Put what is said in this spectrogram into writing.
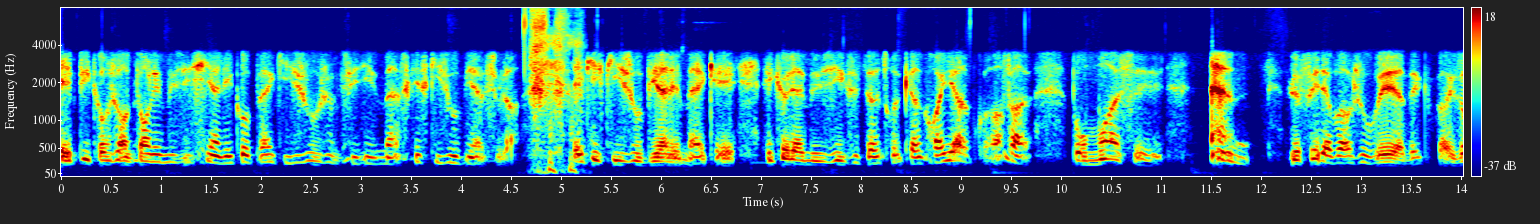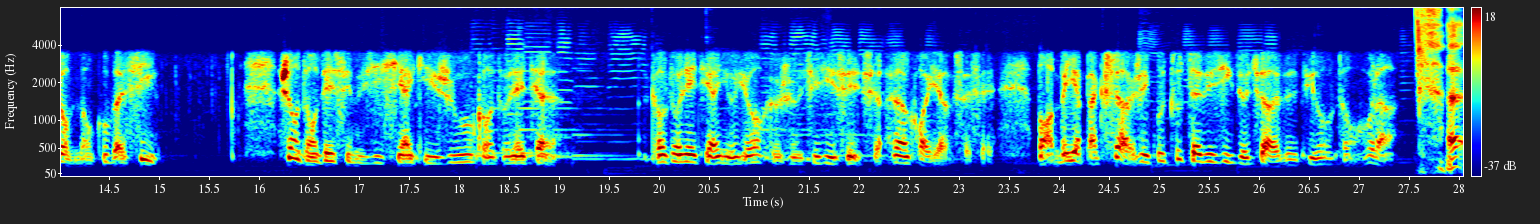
Et puis quand j'entends les musiciens, les copains qui jouent, je me suis dit mince, qu'est-ce qu'ils jouent bien ceux-là Et qu'est-ce qu'ils jouent bien les mecs et, et, que la musique, c'est un truc incroyable. Quoi. Enfin, pour moi, c'est le fait d'avoir joué avec, par exemple, dans Koubassi. J'entendais ces musiciens qui jouent quand on était à, quand on était à New York. Je me suis dit c'est incroyable, ça fait Bon, mais il n'y a pas que ça. J'écoute toute la musique de jazz depuis longtemps. Voilà. Euh,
